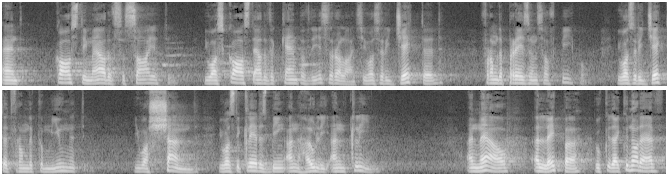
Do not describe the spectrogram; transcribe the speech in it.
and cast him out of society. He was cast out of the camp of the Israelites. He was rejected from the presence of people. He was rejected from the community. He was shunned. He was declared as being unholy, unclean. And now, a leper, who could, they could not have,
